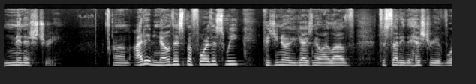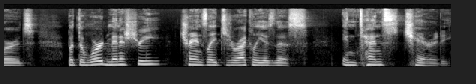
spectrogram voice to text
ministry. Um, I didn't know this before this week because you know, you guys know I love to study the history of words. But the word ministry translates directly as this intense charity.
